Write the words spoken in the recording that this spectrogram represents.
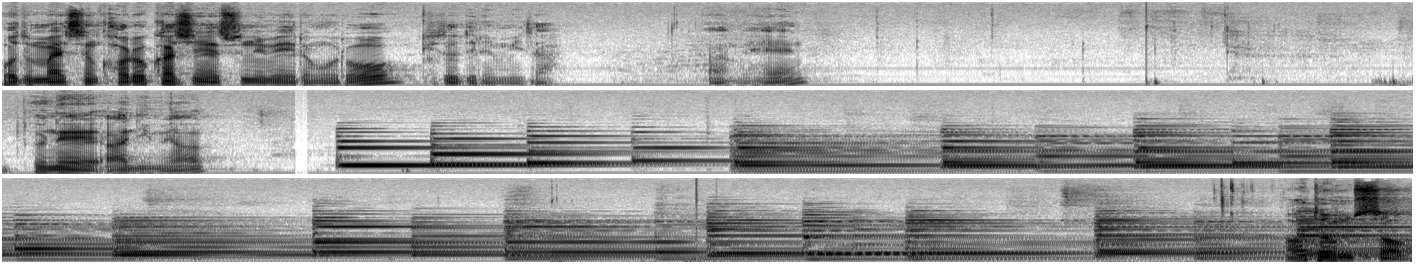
모든 말씀 거룩하신 예수님의 이름으로 기도드립니다. 아멘. 은혜 아니면 어둠 속.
